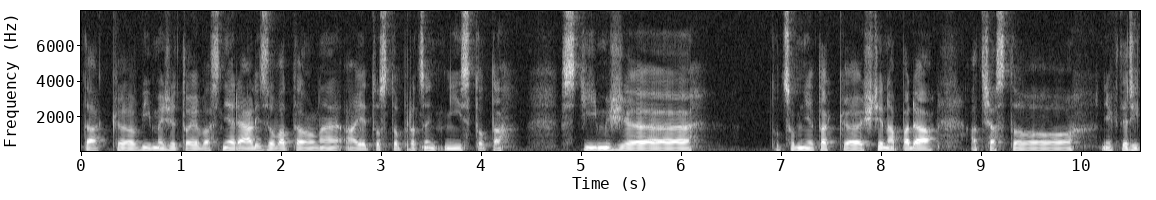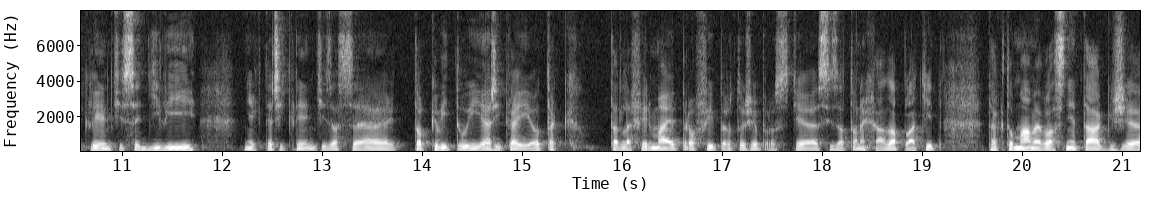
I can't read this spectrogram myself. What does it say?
tak eh, víme, že to je vlastně realizovatelné a je to stoprocentní jistota. S tím, že to, co mě tak eh, ještě napadá a často někteří klienti se diví, někteří klienti zase to kvitují a říkají, jo, tak tahle firma je profi, protože prostě si za to nechá zaplatit, tak to máme vlastně tak, že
